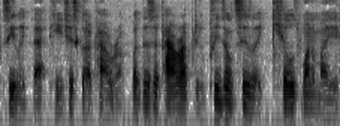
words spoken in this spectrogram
See, like that. He just got a power up. What does a power up do? Please don't say, like, kills one of my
